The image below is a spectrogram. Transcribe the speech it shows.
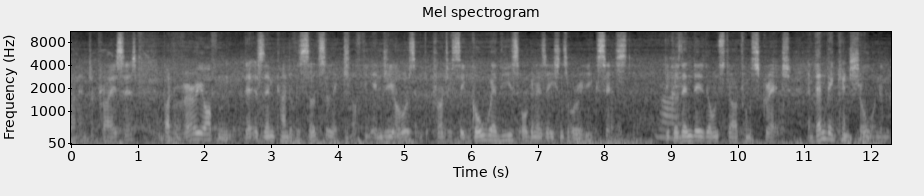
run enterprises. But very often there is then kind of a self-selection of the NGOs and the projects. They go where these organizations already exist because then they don't start from scratch and then they can show on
